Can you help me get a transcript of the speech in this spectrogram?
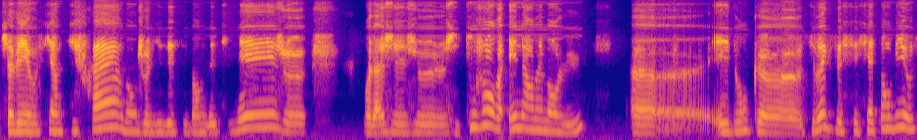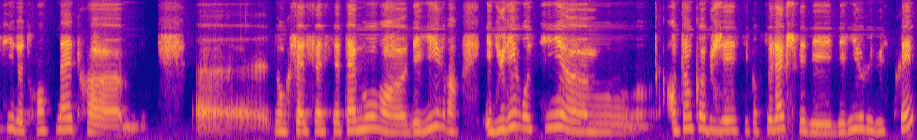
J'avais aussi un petit frère, donc je lisais ses bandes dessinées. Je, voilà, j'ai toujours énormément lu. Euh, et donc, euh, c'est vrai que c'est cette envie aussi de transmettre euh, euh, donc ça- ça- cet amour euh, des livres et du livre aussi euh, en tant qu'objet. C'est pour cela que je fais des, des livres illustrés,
